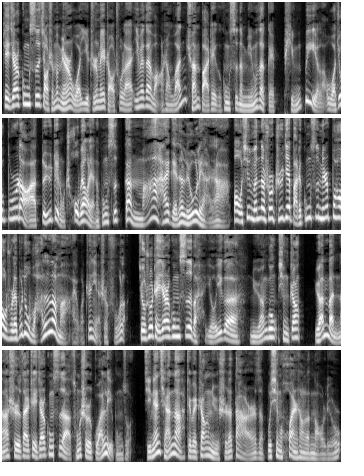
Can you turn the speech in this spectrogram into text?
这家公司叫什么名儿我一直没找出来，因为在网上完全把这个公司的名字给屏蔽了，我就不知道啊。对于这种臭不要脸的公司，干嘛还给他留脸啊？报新闻的时候直接把这公司名报出来，不就完了吗？哎，我真也是服了。就说这家公司吧，有一个女员工姓张，原本呢是在这家公司啊从事管理工作。几年前呢，这位张女士的大儿子不幸患上了脑瘤，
